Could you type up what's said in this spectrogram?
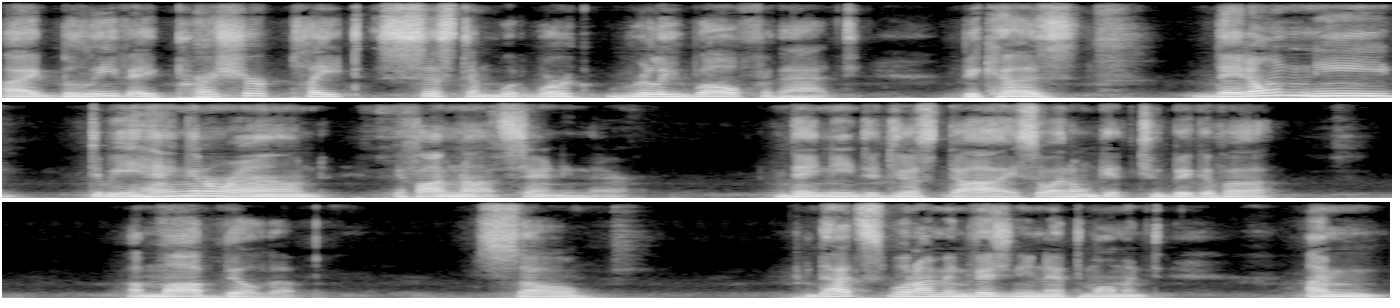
I believe a pressure plate system would work really well for that because they don't need to be hanging around if I'm not standing there. They need to just die so I don't get too big of a a mob buildup. So that's what I'm envisioning at the moment. I'm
